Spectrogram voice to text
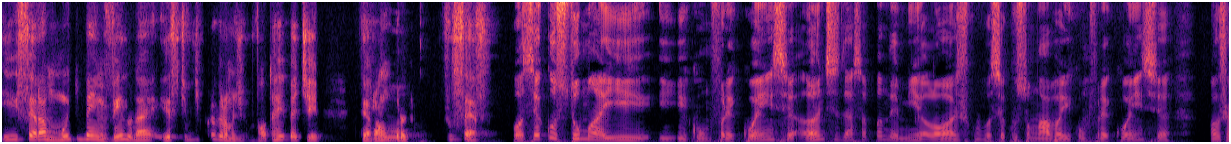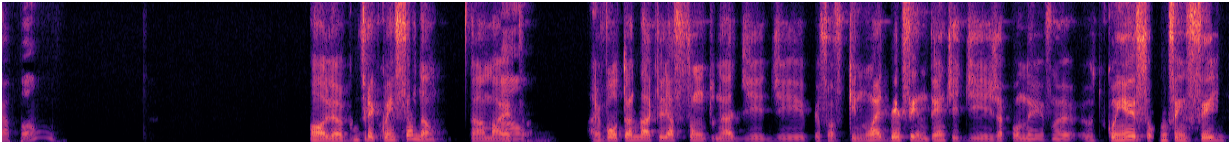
e será muito bem-vindo, né, esse tipo de programa. Volto a repetir, será um programa de sucesso. Você costuma ir, ir com frequência, antes dessa pandemia, lógico, você costumava ir com frequência ao Japão? Olha, com frequência não, tá? Mas Não. Aí voltando naquele assunto, né, de, de pessoas que não é descendente de japonês, né? Eu conheço um sensei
